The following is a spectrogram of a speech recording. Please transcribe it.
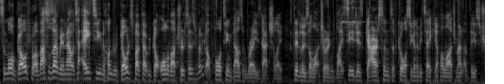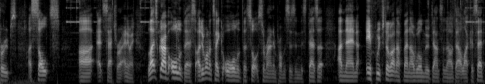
some more gold from our vassals there. We're now at 1,800 gold, despite the fact we've got all of our troops. We've only got 14,000 raised, actually. Did lose a lot during, like, sieges. Garrisons, of course, are going to be taking up a large amount of these troops. Assaults, uh, etc. Anyway, let's grab all of this. I do want to take all of the sort of surrounding provinces in this desert. And then, if we've still got enough men, I will move down to Nile Delta. Like I said,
